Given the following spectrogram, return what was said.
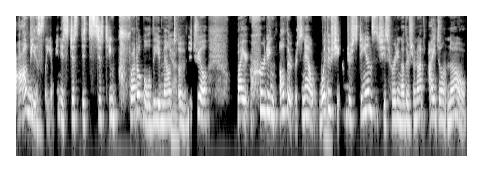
obviously. I mean, it's just it's just incredible the amount yeah. of vitriol by hurting others. Now, whether yeah. she understands that she's hurting others or not, I don't know.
